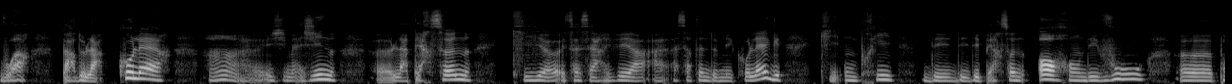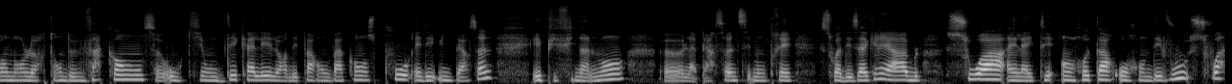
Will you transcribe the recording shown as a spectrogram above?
voire par de la colère. Hein. Euh, j'imagine la personne qui, ça s'est arrivé à, certaines de mes collègues, qui ont pris des, personnes hors rendez-vous euh, pendant leur temps de vacances ou qui ont décalé leur départ en vacances pour aider une personne. Et puis finalement, euh, la personne s'est montrée soit désagréable, soit elle a été en retard au rendez-vous, soit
